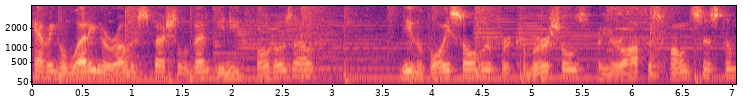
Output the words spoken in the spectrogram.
Having a wedding or other special event you need photos of? Need a voiceover for commercials or your office phone system?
